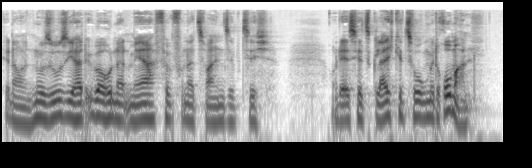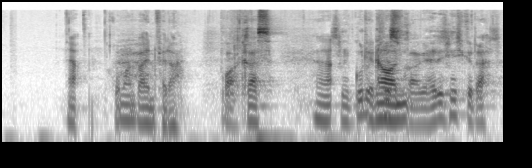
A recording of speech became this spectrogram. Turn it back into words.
genau, nur Susi hat über 100 mehr, 572. Und er ist jetzt gleichgezogen mit Roman. Ja, Roman Weidenfeller. Boah, krass. Ja, das ist eine gute genau. Quizfrage, hätte ich nicht gedacht.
